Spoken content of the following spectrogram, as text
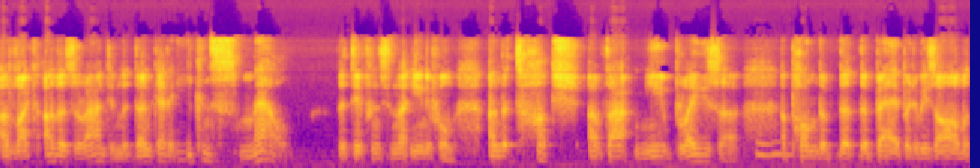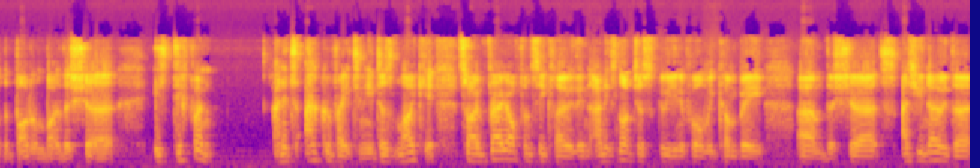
unlike others around him that don't get it, he can smell the difference in that uniform and the touch of that new blazer mm. upon the, the, the bare bit of his arm at the bottom by the shirt is different and it's aggravating. He doesn't like it. So I very often see clothing, and it's not just school uniform. It can be um, the shirts. As you know, the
